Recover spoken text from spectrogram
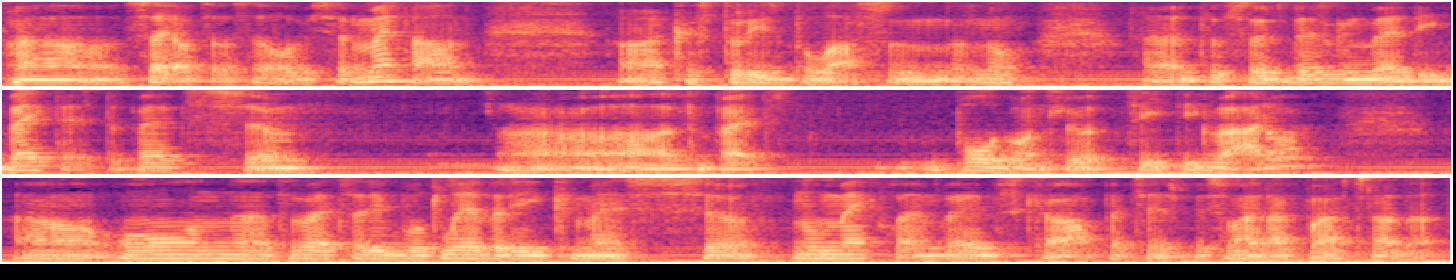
Sajaucās vēl viss ar metānu, kas tur izdalās, un nu, tas var diezgan bēdīgi beigties. Tāpēc, tāpēc poligons ļoti cītīgi vēro. Un tāpēc arī būtu liederīgi, ka mēs nu, meklējam veidus, kā pēc iespējas vairāk pārstrādāt.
